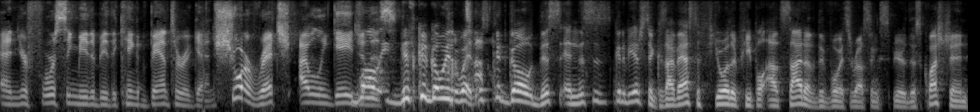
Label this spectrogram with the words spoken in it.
and you're forcing me to be the king of banter again. Sure, Rich, I will engage well, in this. This could go either way. This could go this, and this is going to be interesting because I've asked a few other people outside of the Voice of Wrestling Sphere this question,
